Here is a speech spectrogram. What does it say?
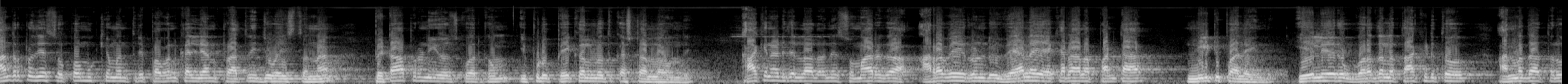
ఆంధ్రప్రదేశ్ ఉప ముఖ్యమంత్రి పవన్ కళ్యాణ్ ప్రాతినిధ్యం వహిస్తున్న పిఠాపురం నియోజకవర్గం ఇప్పుడు పేకల్లోతు కష్టాల్లో ఉంది. కాకినాడ జిల్లాలోనే సుమారుగా అరవై రెండు వేల ఎకరాల పంట నీటి పాలైంది ఏలేరు వరదల తాకిడితో అన్నదాతలు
